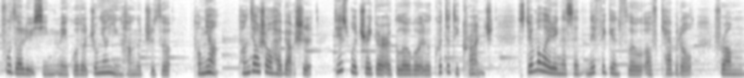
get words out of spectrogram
负责履行美国的中央银行的职责。同样，唐教授还表示。This would trigger a global liquidity crunch, stimulating a significant flow of capital from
